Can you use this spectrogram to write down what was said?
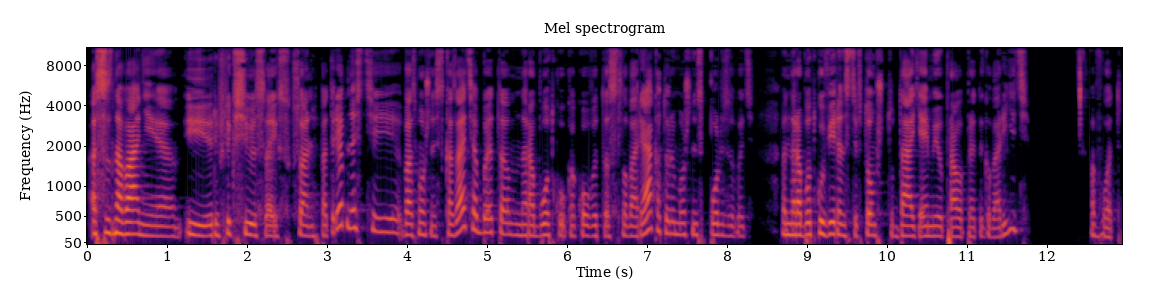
осознавание и рефлексию своих сексуальных потребностей, возможность сказать об этом, наработку какого-то словаря, который можно использовать, наработку уверенности в том, что да, я имею право про это говорить. Вот,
